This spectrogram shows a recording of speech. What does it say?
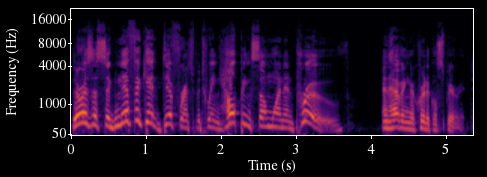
There is a significant difference between helping someone improve and having a critical spirit.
